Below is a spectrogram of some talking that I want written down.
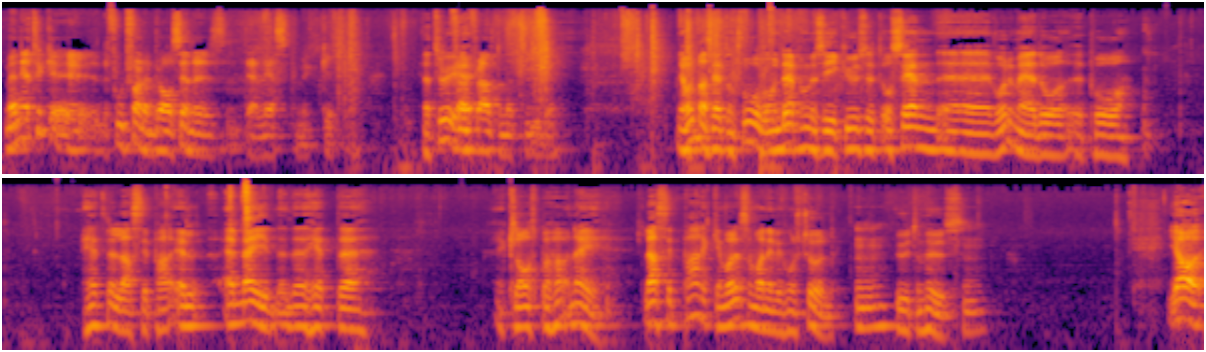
Men jag tycker det fortfarande är bra. Sen är det, jag läst på mycket. Jag tror jag, Framförallt de här tider. jag har bara sett dem två gånger där på musikhuset och sen eh, var du med då på heter det Lasse Park eller, eh, nej det hette Klas på nej Lasse Parken var det som var en visionstull utomhus Mm. Ja,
